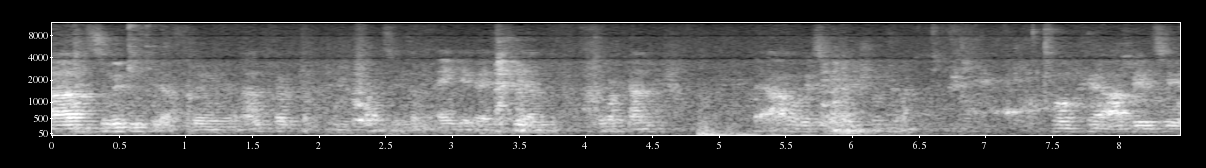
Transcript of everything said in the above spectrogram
äh, somit muss ich auf den Antrag dann eingereicht werden. So man kann bei A habe ich es schon. Okay, A, B, C,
